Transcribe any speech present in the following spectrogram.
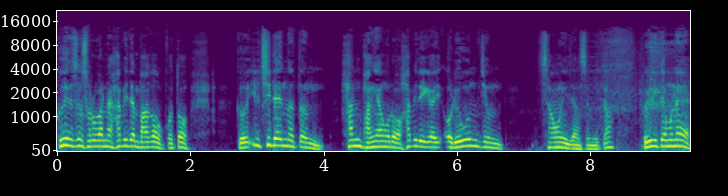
대해서 서로 간에 합의된 바가 없고 또 그 일치된 어떤 한 방향으로 합의되기가 어려운 지금 상황이지 않습니까? 그렇기 때문에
